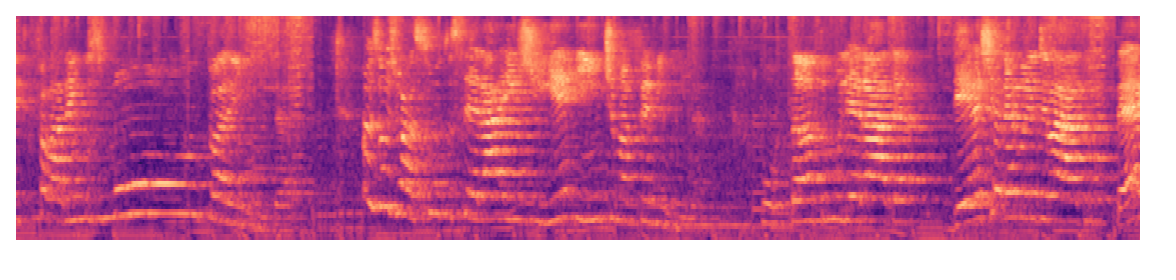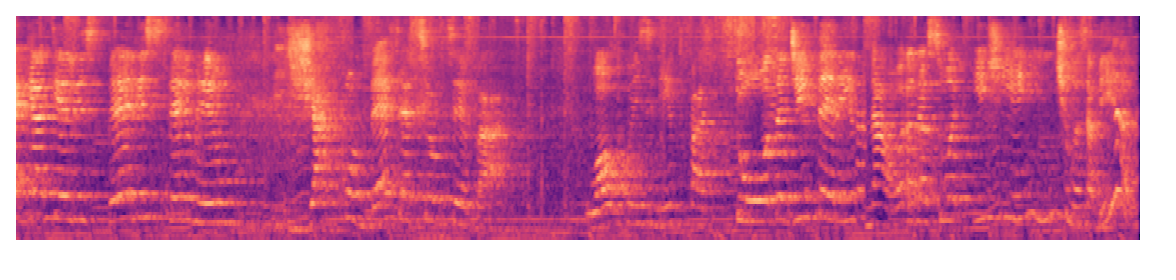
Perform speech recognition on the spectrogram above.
acredito que falaremos muito ainda. Mas hoje o assunto será a higiene íntima feminina. Portanto, mulherada, deixa a vergonha de lado, pegue aquele espelho, espelho meu e já comece a se observar. O autoconhecimento faz toda a diferença na hora da sua higiene íntima, sabia?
